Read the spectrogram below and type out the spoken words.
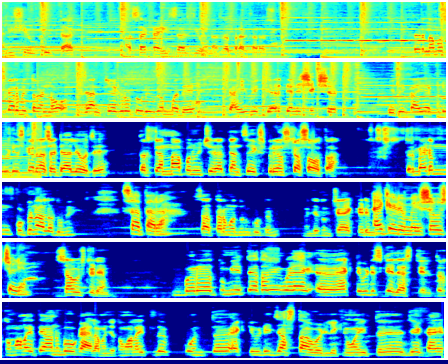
आणि शेवटी ताक असा काहीसा जेवणाचा प्रकार असतो. तर नमस्कार मित्रांनो जानकी अॅग्रो टुरिझममध्ये काही विद्यार्थी आणि शिक्षक इथे काही ऍक्टिव्हिटीज करण्यासाठी आले होते. तर त्यांना आपण विचारूया त्यांचा एक्सपिरियन्स कसा होता? तर मॅडम कुठून आला तुम्ही? सातारा. सातारा मधून कुठून? म्हणजे तुमच्या academy academy Shahu stadium Shahu stadium बरं तुम्ही इथे आता वेगवेगळ्या ऍक्टिव्हिटीज केल्या असतील. तर तुम्हाला इथे अनुभव काय आला? म्हणजे तुम्हाला इथलं कोणतं ऍक्टिव्हिटी जास्त आवडली किंवा इथं जे काय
